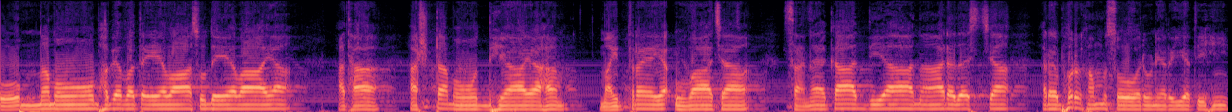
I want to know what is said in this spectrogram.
ॐ नमो भगवते वासुदेवाय। अथ अष्टमोऽध्यायः। मैत्रेय उवाच। सनकाद्या नारदश्च रभुर्हंसोरुणिर्यतिः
